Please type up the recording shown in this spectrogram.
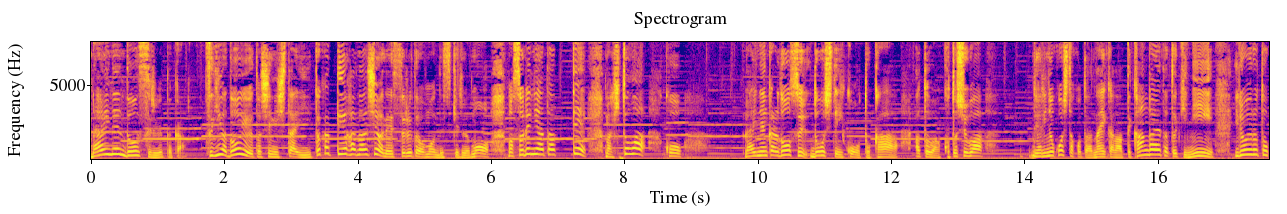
来年どうするとか次はどういう年にしたいとかっていう話をねすると思うんですけれども、まあ、それにあたって、まあ、人はこう来年からどうすどうしていこうとかあとは今年はやり残したことはないかなって考えた時にいろいろと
